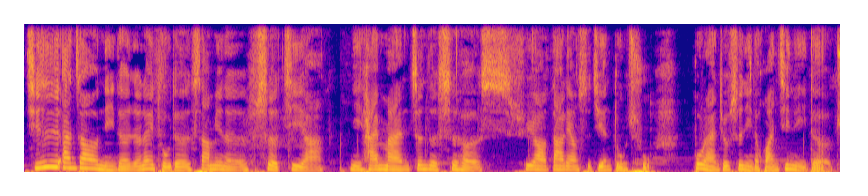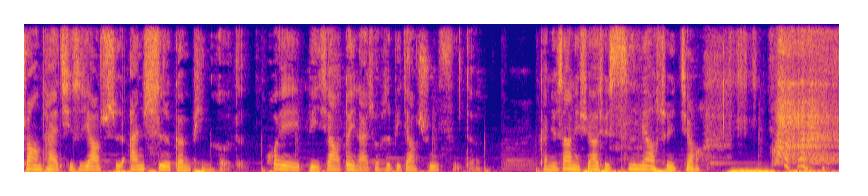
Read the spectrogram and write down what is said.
其实按照你的人类图的上面的设计啊，你还蛮真的适合需要大量时间独处，不然就是你的环境里的状态其实要是安适跟平和的，会比较对你来说是比较舒服的。感觉上你需要去寺庙睡觉，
